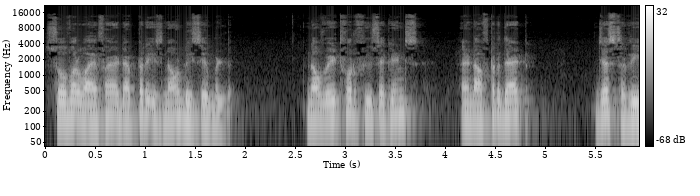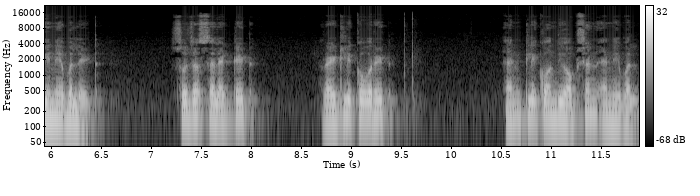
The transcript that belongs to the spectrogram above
so our Wi-Fi adapter is now disabled. Now wait for few seconds and after that just re-enable it. So just select it, right click over it and click on the option enable.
